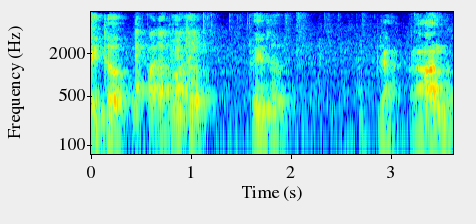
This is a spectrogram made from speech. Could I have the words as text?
¿Listo? Después te ¿Listo? ¿Listo? Ya, grabando.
